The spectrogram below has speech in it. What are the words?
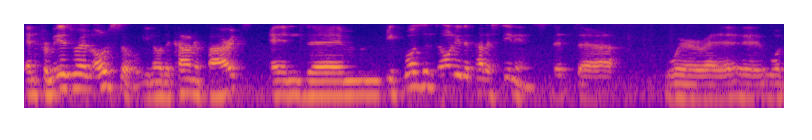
and from Israel also, you know, the counterparts. And um, it wasn't only the Palestinians that uh, where uh, what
